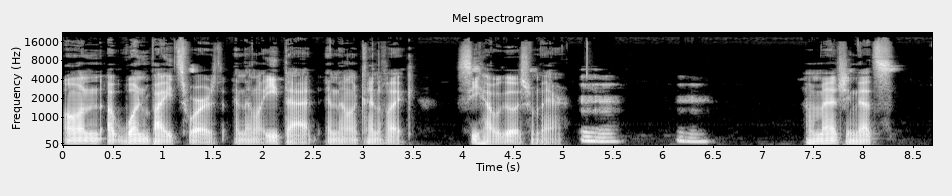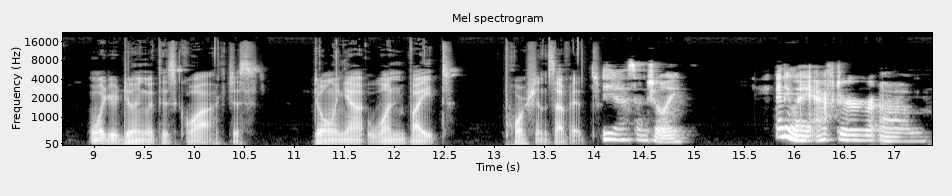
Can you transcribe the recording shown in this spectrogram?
on a one bite's worth, and then I'll eat that, and then I'll kind of like see how it goes from there. hmm hmm I'm imagining that's what you're doing with this guac, just doling out one bite portions of it. Yeah, essentially. Anyway, after um,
